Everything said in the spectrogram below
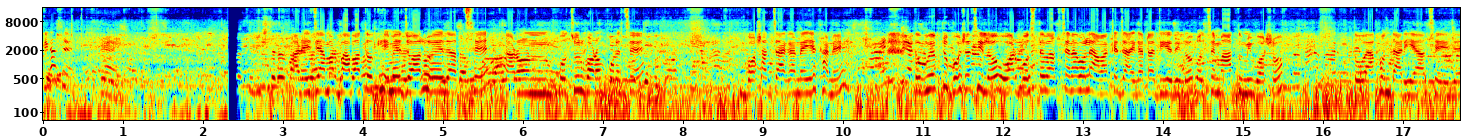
ঠিক আছে? টাকা আর এই যে আমার বাবা তো ঘেমে জল হয়ে যাচ্ছে, কারণ প্রচুর গরম পড়েছে। বসার জায়গা নেই এখানে। তবু একটু বসেছিল, ও আর বসতে পারছে না বলে আমাকে জায়গাটা দিয়ে দিল। বলছে, মা, তুমি বসো। তো এখন দাঁড়িয়ে আছে এই যে।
